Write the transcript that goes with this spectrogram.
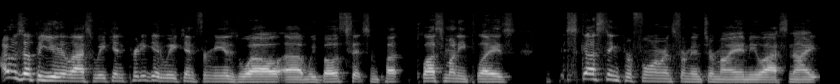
I was up a unit last weekend. Pretty good weekend for me as well. Um, we both hit some plus money plays. Disgusting performance from Inter Miami last night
